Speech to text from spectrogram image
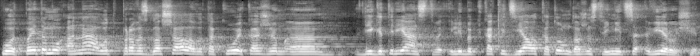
Вот, поэтому она вот провозглашала вот такое, скажем, э, вегетарианство, или как идеал, к которому должны стремиться верующие.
